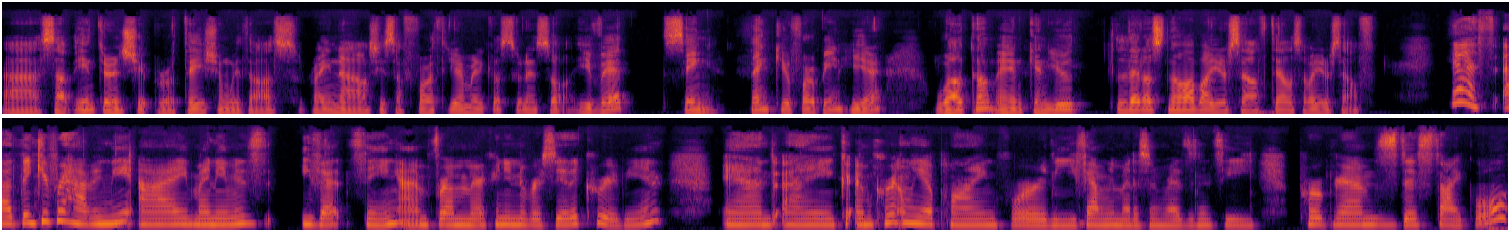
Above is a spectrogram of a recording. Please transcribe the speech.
uh, sub internship rotation with us right now. She's a fourth year medical student. So Yvette Singh, thank you for being here. Welcome, and can you let us know about yourself? Tell us about yourself. Yes, uh, thank you for having me. I my name is Yvette Singh. I'm from American University of the Caribbean, and I am currently applying for the family medicine residency programs this cycle.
